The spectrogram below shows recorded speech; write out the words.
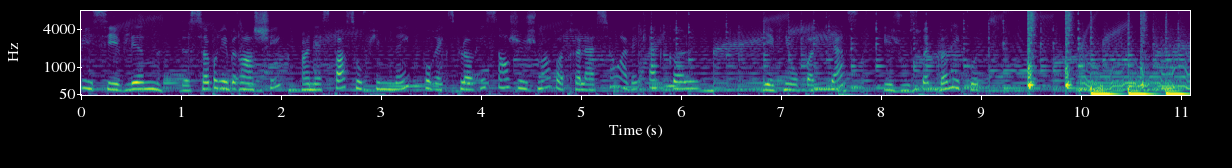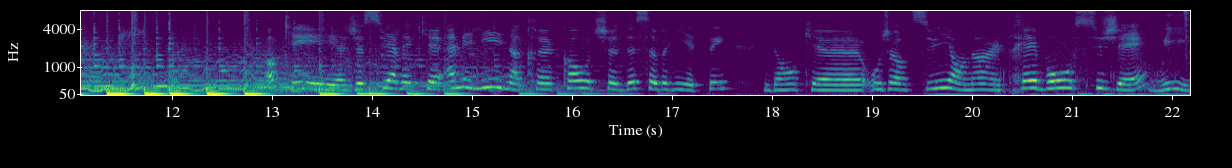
ici Evelyne de Sobre et Branché, un espace au féminin pour explorer sans jugement votre relation avec l'alcool. Bienvenue au podcast et je vous souhaite bonne écoute. OK, je suis avec Amélie, notre coach de sobriété. Donc euh, aujourd'hui, on a un très beau sujet. Oui.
